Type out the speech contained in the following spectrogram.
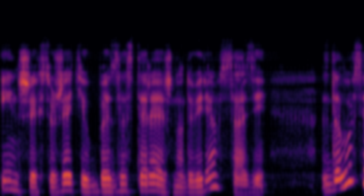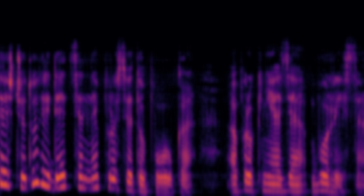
інших сюжетів беззастережно довіряв сазі, здалося, що тут йдеться не про святополка, а про князя Бориса.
